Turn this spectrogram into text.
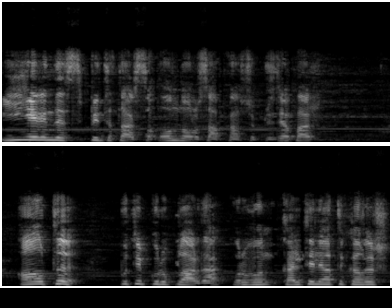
İyi yerinde sprint atarsa 10 nolu safkan sürpriz yapar. 6 bu tip gruplarda grubun kaliteli atı kalır.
